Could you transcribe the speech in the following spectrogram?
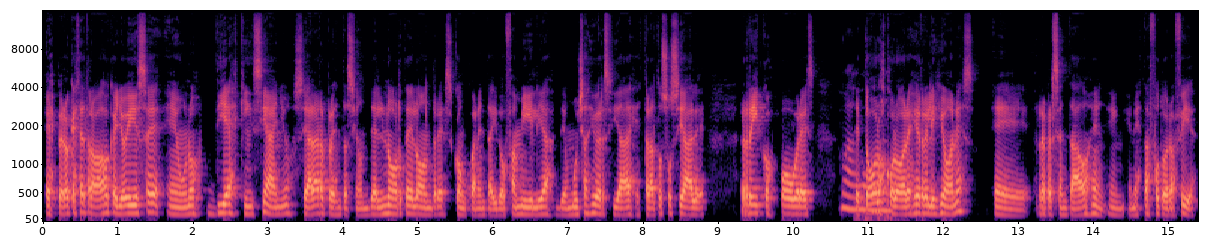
espero que este trabajo que yo hice en unos 10, 15 años sea la representación del norte de Londres con 42 familias de muchas diversidades, estratos sociales, ricos, pobres, de todos los colores y religiones eh, representados en, en, esta fotografía.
